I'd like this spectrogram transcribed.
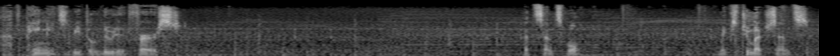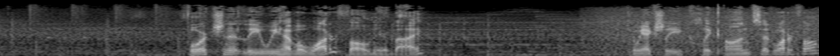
Ah, the paint needs to be diluted first. That's sensible. Makes too much sense. Fortunately, we have a waterfall nearby. Can we actually click on said waterfall?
